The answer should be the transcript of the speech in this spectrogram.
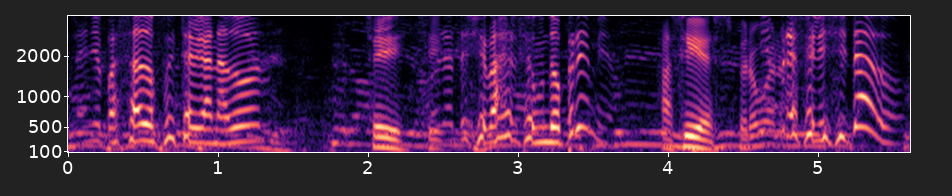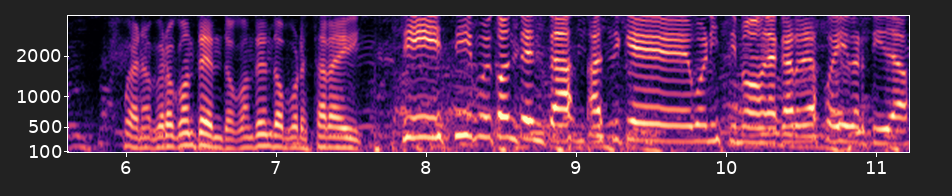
El año pasado fuiste el ganador, Sí, sí, ahora te llevas el segundo premio. así es. Pero bueno, Siempre felicitado. bueno, pero contento, contento por estar ahí. Sí, sí, muy contenta. Así que buenísimo, la carrera fue divertida.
